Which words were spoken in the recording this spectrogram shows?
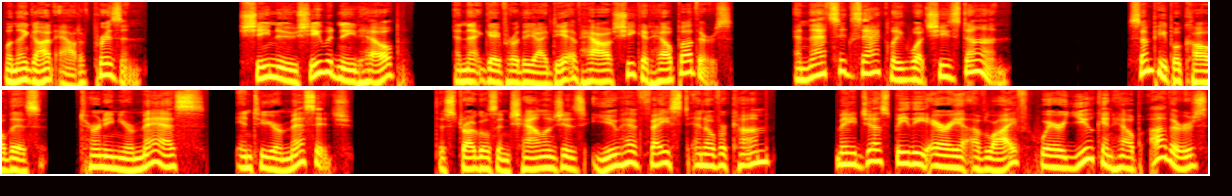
when they got out of prison. She knew she would need help, and that gave her the idea of how she could help others. And that's exactly what she's done. Some people call this turning your mess into your message. The struggles and challenges you have faced and overcome may just be the area of life where you can help others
